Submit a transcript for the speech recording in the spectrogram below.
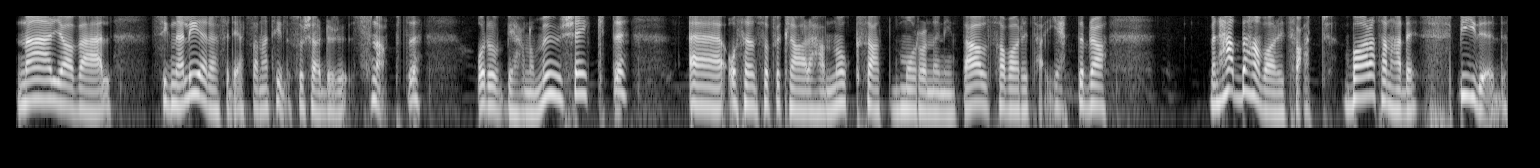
när jag väl signalerar för dig att stanna till så körde du snabbt. Och då ber han om ursäkt. Eh, och sen så förklarar han också att morgonen inte alls har varit så jättebra. Men hade han varit svart, bara att han hade speeded.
